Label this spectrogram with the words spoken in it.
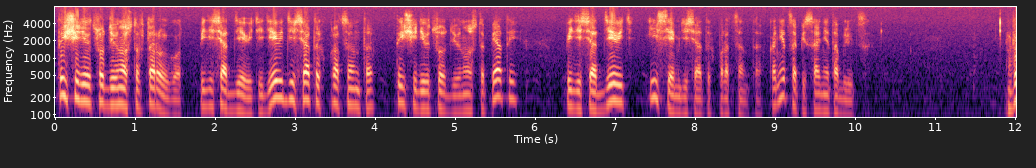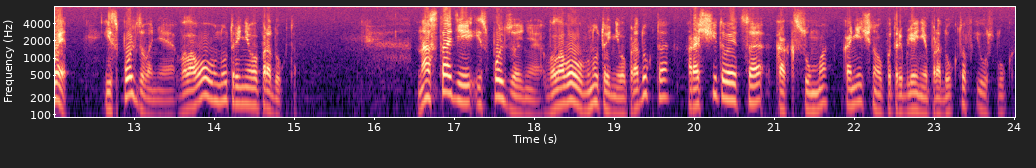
1992 год 59,9%, 1995 59,7%. Конец описания таблицы. В. Использование волового внутреннего продукта. На стадии использования волового внутреннего продукта рассчитывается как сумма конечного потребления продуктов и услуг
